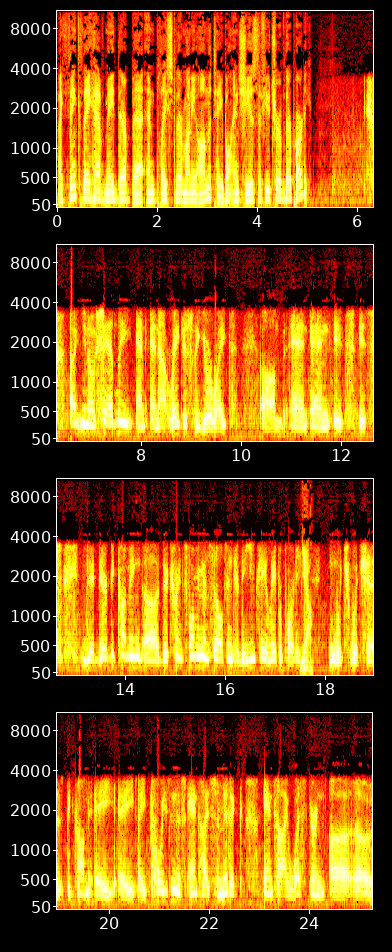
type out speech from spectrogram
I think they have made their bet and placed their money on the table, and she is the future of their party. Uh, you know, sadly and, and outrageously, you're right. um, and and it's it's they're, they're becoming uh, they're transforming themselves into the UK Labour Party. Yeah which which has become a a, a poisonous anti-Semitic, anti-Western uh, uh,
